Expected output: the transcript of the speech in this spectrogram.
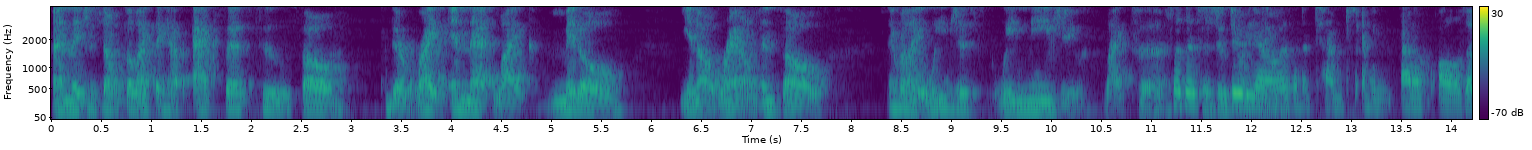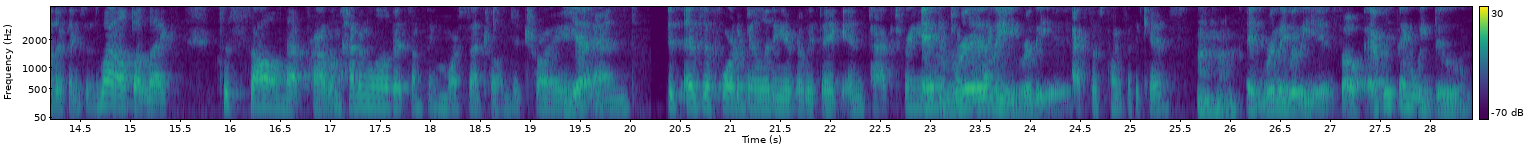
and they just don't feel like they have access to. So they're right in that like middle, you know, realm. And so they were like, we just we need you like to. So this to studio something. is an attempt. I mean, out of all those other things as well, but like to solve that problem, having a little bit something more central in Detroit. Yes. And is, is affordability a really big impact for you? It really, like really is access point for the kids. Mm-hmm. It really, really is. So everything we do,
